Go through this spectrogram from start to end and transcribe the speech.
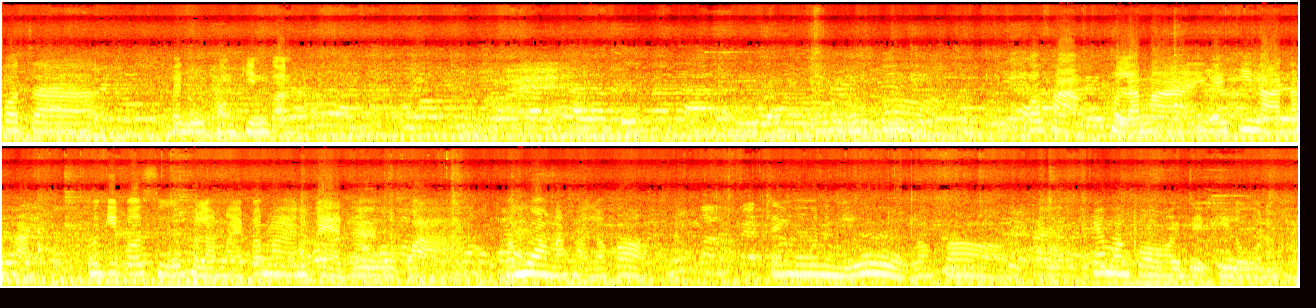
ปอจะไปดูของกินก่อนก็ฝากผลไม้ไว้ที่ร้านนะคะ เมื่อกี้ปอซื้อผลไม้ประมาณ 8 โลกว่า มะม่วงนะคะ แล้วก็แตงโมหนึ่งลูก แล้วก็แก้วมังกร7กิโลนะคะ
